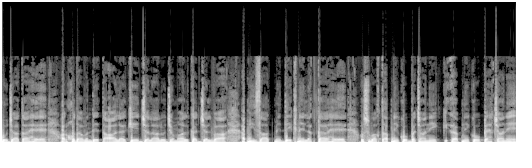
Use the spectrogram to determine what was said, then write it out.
ہو جاتا ہے۔ اور خداوند تعالی کے جلال و جمال کا جلوہ اپنی ذات میں دیکھنے لگتا ہے۔ اس وقت اپنے کو بچانے، اپنے کو پہچانے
